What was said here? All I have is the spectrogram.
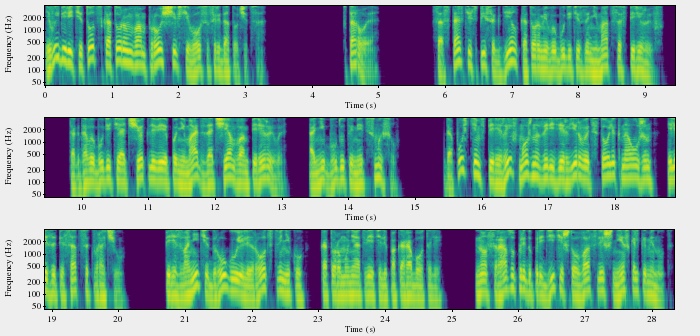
и выберите тот, с которым вам проще всего сосредоточиться. Второе. Составьте список дел, которыми вы будете заниматься в перерыв. Тогда вы будете отчетливее понимать, зачем вам перерывы. Они будут иметь смысл. Допустим, в перерыв можно зарезервировать столик на ужин или записаться к врачу. Перезвоните другу или родственнику, которому не ответили, пока работали. Но сразу предупредите, что у вас лишь несколько минут.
